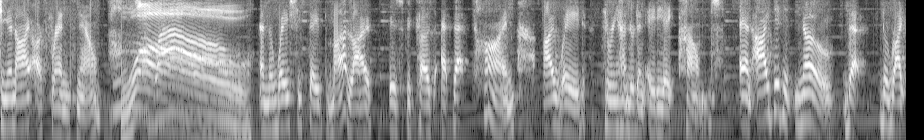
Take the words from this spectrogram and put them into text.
She and I are friends now. Wow. And the way she saved my life is because at that time I weighed 388 pounds. And I didn't know that the right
